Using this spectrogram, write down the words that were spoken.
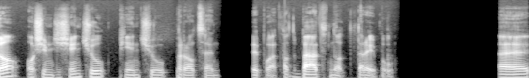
do 85% wypłat. Not bad, not terrible. e,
